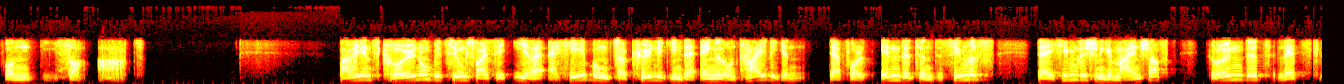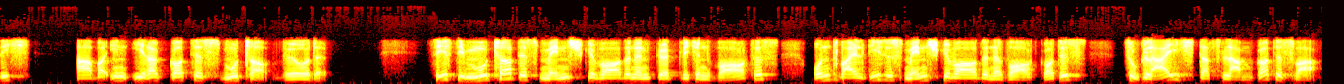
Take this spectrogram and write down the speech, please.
von dieser Art. Mariens Krönung bzw. ihre Erhebung zur Königin der Engel und Heiligen, der Vollendeten des Himmels, der himmlischen Gemeinschaft, gründet letztlich aber in ihrer Gottesmutterwürde. Sie ist die Mutter des menschgewordenen göttlichen Wortes und weil dieses menschgewordene Wort Gottes zugleich das Lamm Gottes war,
